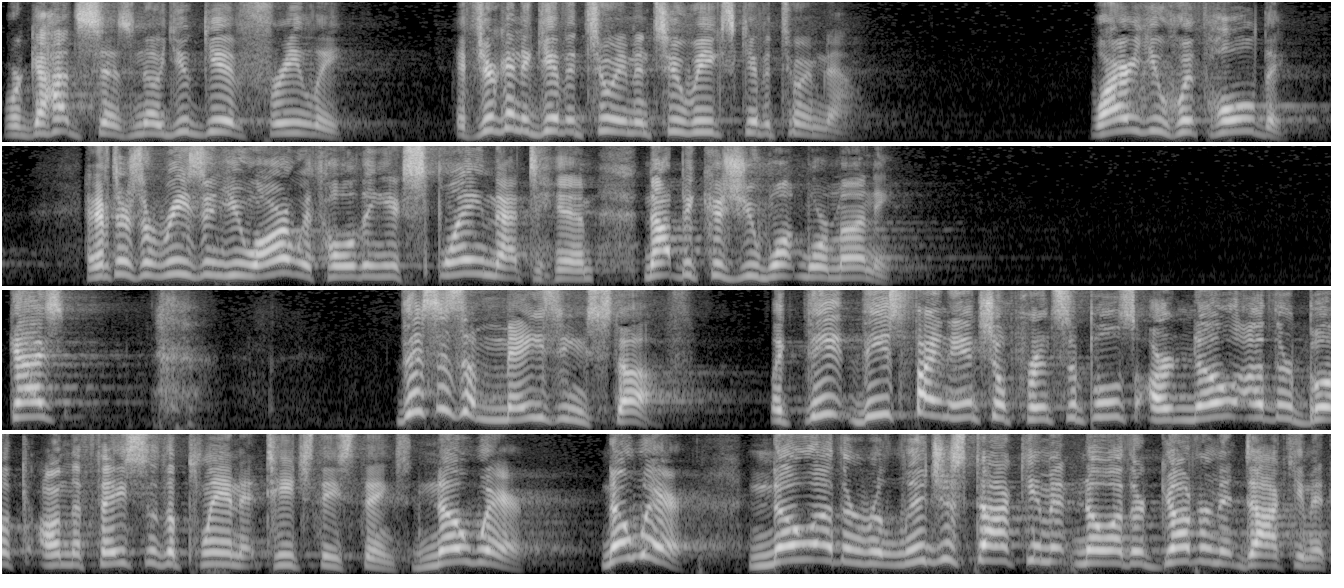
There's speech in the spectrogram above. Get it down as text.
Where God says, No, you give freely. If you're going to give it to him in two weeks, give it to him now. Why are you withholding? And if there's a reason you are withholding, explain that to him, not because you want more money. Guys, this is amazing stuff. Like the, these financial principles are no other book on the face of the planet teach these things. Nowhere. Nowhere. No other religious document, no other government document.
